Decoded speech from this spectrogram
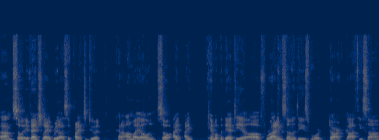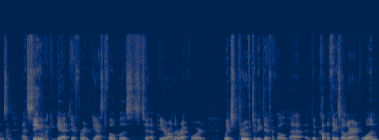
Um, so eventually I realized I probably had to do it kind of on my own. So I, I came up with the idea of writing some of these more dark gothy songs and seeing if I could get different guest vocalists to appear on the record, which proved to be difficult. Uh, a couple of things I learned. One,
